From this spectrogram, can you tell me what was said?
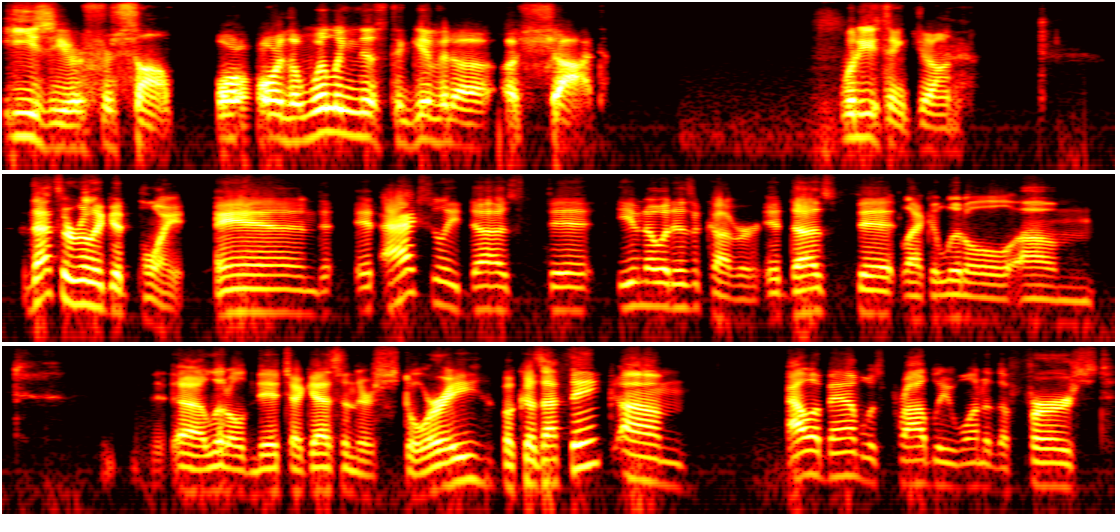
easier for some, or or the willingness to give it a, a shot. What do you think, John? That's a really good point. And it actually does fit, even though it is a cover, it does fit like a little um a little niche, I guess, in their story. Because I think um Alabama was probably one of the first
